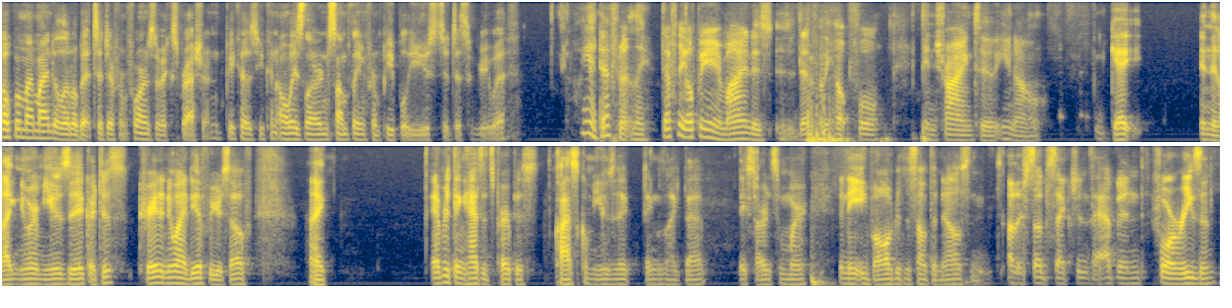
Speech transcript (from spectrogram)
open my mind a little bit to different forms of expression because you can always learn something from people you used to disagree with Oh, yeah, definitely. Definitely opening your mind is, is definitely helpful in trying to, you know, get into like newer music or just create a new idea for yourself. Like everything has its purpose. Classical music, things like that. They started somewhere and they evolved into something else and other subsections happened for a reason.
